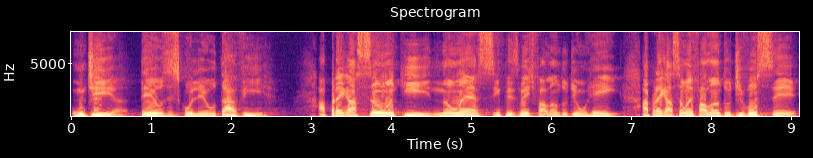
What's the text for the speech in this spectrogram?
um dia Deus escolheu Davi a pregação aqui não é simplesmente falando de um rei. A pregação é falando de você.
